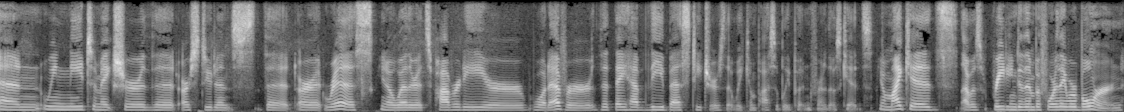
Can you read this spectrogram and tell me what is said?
and we need to make sure that our students that are at risk, you know, whether it's poverty or whatever, that they have the best teachers that we can possibly put in front of those kids. You know, my kids, I was reading to them before they were born,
